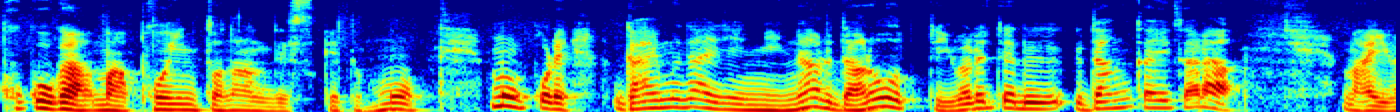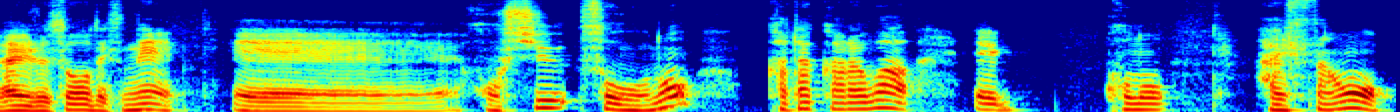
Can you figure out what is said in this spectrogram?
ここがまあポイントなんですけどももうこれ外務大臣になるだろうって言われてる段階から、まあ、いわゆるそうですね、えー、保守層の方からは、えこの林さんを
